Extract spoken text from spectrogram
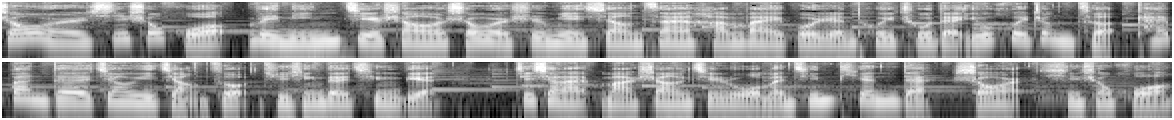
首尔新生活为您介绍首尔市面向在韩外国人推出的优惠政策、开办的教育讲座、举行的庆典。接下来马上进入我们今天的首尔新生活。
